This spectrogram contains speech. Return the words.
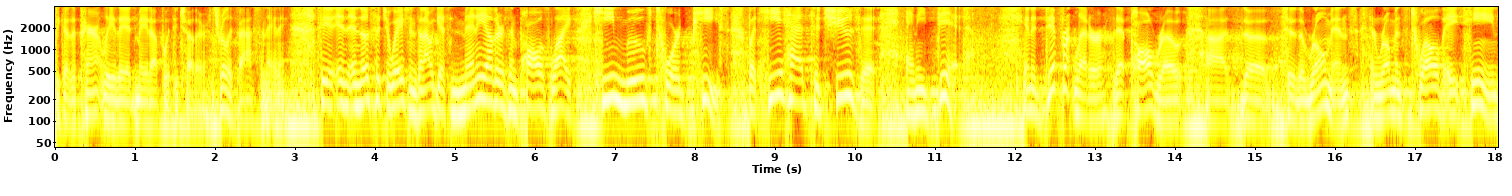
because apparently they had made up with each other. It's really fascinating. See, in, in those situations, and I would guess many others in Paul's life, he moved toward peace, but he had to choose it, and he did. In a different letter that Paul wrote uh, the, to the Romans, in Romans 12, 18,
